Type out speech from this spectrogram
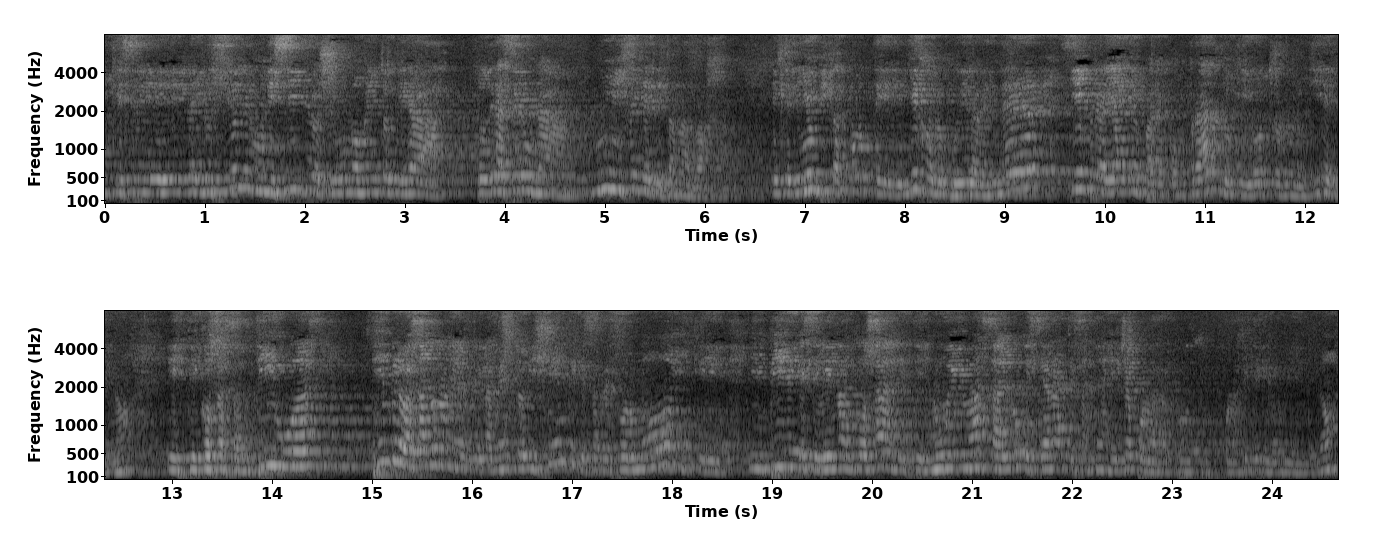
y que la ilusión del municipio llegó un momento que era poder hacer una mini feria de esta baja. El que tenía un picaporte viejo lo pudiera vender, siempre hay alguien para comprar lo que otro no lo quiere, ¿no? este, cosas antiguas, siempre basándonos en el reglamento vigente que se reformó y que impide que se vendan cosas este, nuevas, salvo que sean artesanías hechas por la, por, la gente que lo vende, ¿no?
